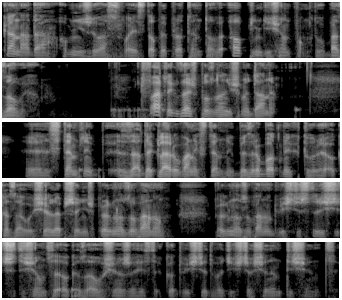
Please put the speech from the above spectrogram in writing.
Kanada obniżyła swoje stopy procentowe o 50 punktów bazowych. W czwartek zaś poznaliśmy dane e, wstępnych, zadeklarowanych wstępnych bezrobotnych, które okazały się lepsze niż prognozowano. Prognozowano 243 tysiące, okazało się, że jest tylko 227 tysięcy.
